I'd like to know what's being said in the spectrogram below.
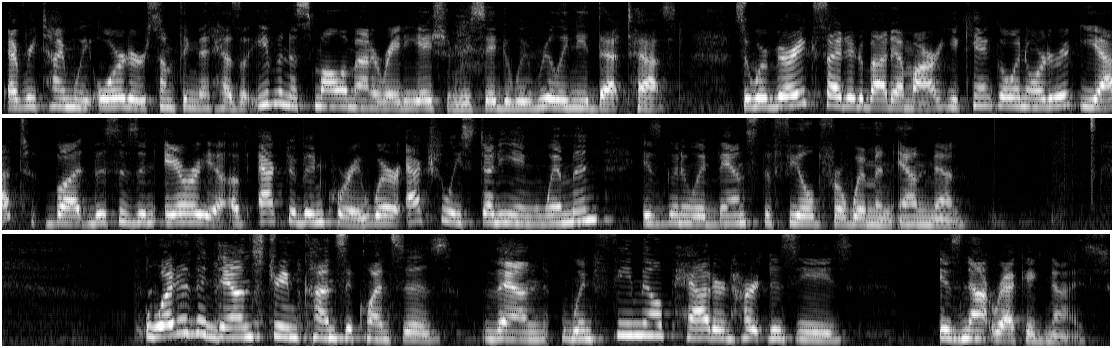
every time we order something that has a, even a small amount of radiation, we say, do we really need that test? So we're very excited about MR. You can't go and order it yet, but this is an area of active inquiry where actually studying women is going to advance the field for women and men. What are the downstream consequences then when female pattern heart disease is not recognized?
